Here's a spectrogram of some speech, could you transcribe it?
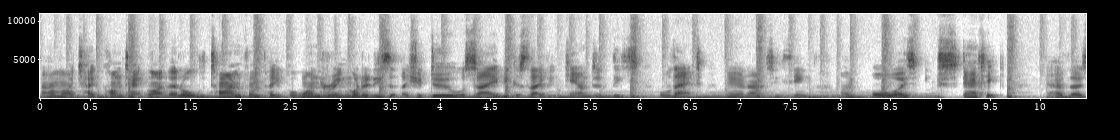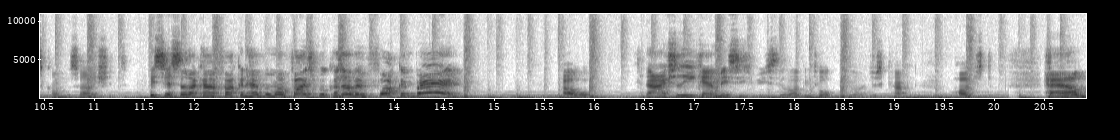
Um, I take contact like that all the time from people wondering what it is that they should do or say because they've encountered this or that neo Nazi thing. I'm always ecstatic to have those conversations. It's just that I can't fucking have them on Facebook because I've been fucking banned. Oh well. No, actually, you can message me still. I can talk to you. I just can't post. How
